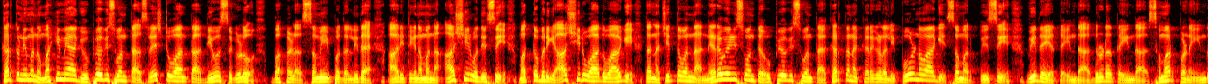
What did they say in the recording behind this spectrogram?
ಕರ್ತು ನಿಮ್ಮನ್ನು ಮಹಿಮೆಯಾಗಿ ಉಪಯೋಗಿಸುವಂತಹ ಶ್ರೇಷ್ಠವಾದಂತಹ ದಿವಸಗಳು ಬಹಳ ಸಮೀಪದಲ್ಲಿದೆ. ಆ ರೀತಿಗೆ ನಮ್ಮನ್ನ ಆಶೀರ್ವದಿಸಿ ಮತ್ತೊಬ್ಬರಿಗೆ ಆಶೀರ್ವಾದವಾಗಿ ತನ್ನ ಚಿತ್ತವನ್ನ ನೆರವೇರಿಸುವಂತೆ ಉಪಯೋಗಿಸುವಂತಹ ಕರ್ತನ ಕರೆಗಳಲ್ಲಿ ಪೂರ್ಣವಾಗಿ ಸಮರ್ಪಿಸಿ ವಿಧೇಯತೆಯಿಂದ, ದೃಢತೆಯಿಂದ, ಸಮರ್ಪಣೆಯಿಂದ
